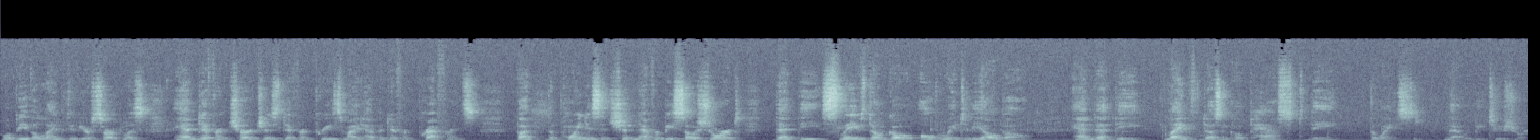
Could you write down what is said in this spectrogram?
will be the length of your surplice, and different churches, different priests might have a different preference. But the point is, it should never be so short that the sleeves don't go all the way to the elbow, and that the length doesn't go past the, the waist. That would be too short.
